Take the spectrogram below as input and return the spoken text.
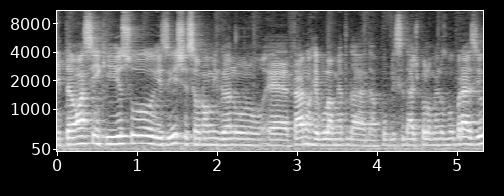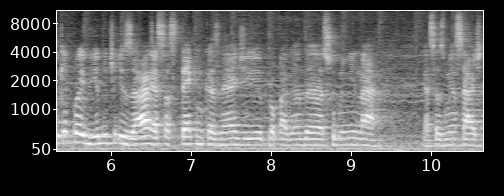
Então, assim, que isso existe, se eu não me engano, está é, tá no regulamento da, da, publicidade, pelo menos no Brasil, que é proibido utilizar essas técnicas né, de propaganda subliminar, essas mensagens.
